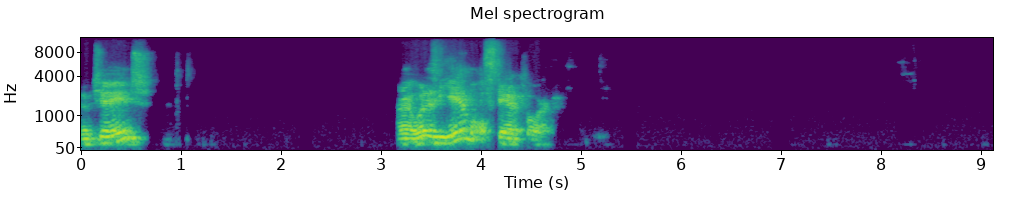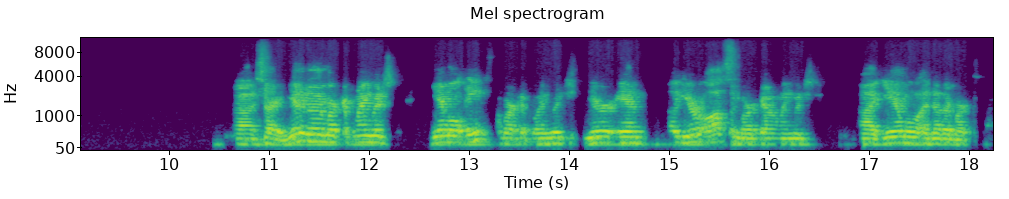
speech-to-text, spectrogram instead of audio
no change. All right, what does YAML stand for? Uh, sorry, yet another markup language. YAML ain't a markup language. You're in, uh, you're awesome markup language. Uh, YAML, another markup language.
